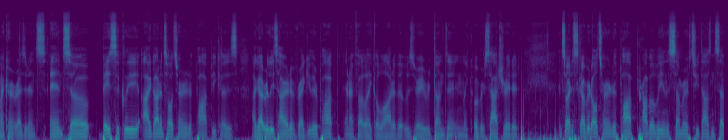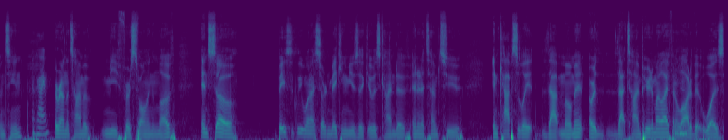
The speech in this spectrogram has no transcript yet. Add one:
my current residence, and so basically I got into alternative pop because I got really tired of regular pop, and I felt like a lot of it was very redundant and like oversaturated, and so I discovered alternative pop probably in the summer of 2017 Okay. around the time of me first falling in love. And so basically when I started making music, it was kind of in an attempt to encapsulate that moment or that time period in my life and Mhm. a lot of it was,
